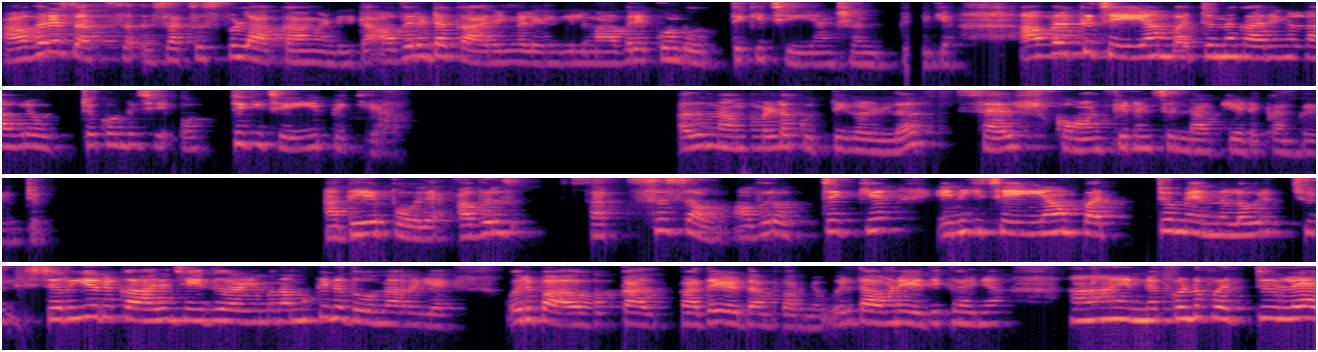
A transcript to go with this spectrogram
അവരെ സക്സസ്ഫുൾ ആക്കാൻ വേണ്ടിയിട്ട് അവരുടെ കാര്യങ്ങളെങ്കിലും അവരെ കൊണ്ട് ഒറ്റയ്ക്ക് ചെയ്യാൻ ശ്രമിപ്പിക്കുക. അവർക്ക് ചെയ്യാൻ പറ്റുന്ന കാര്യങ്ങൾ അവരെ ഒറ്റ കൊണ്ട് ഒറ്റയ്ക്ക് ചെയ്യിപ്പിക്കുക. അത് നമ്മളുടെ കുട്ടികളിൽ സെൽഫ് കോൺഫിഡൻസ് ഉണ്ടാക്കിയെടുക്കാൻ പറ്റും. അതേപോലെ അവർ സക്സസ് ആവും. അവർ ഒറ്റയ്ക്ക് എനിക്ക് ചെയ്യാൻ പറ്റും എന്നുള്ള ഒരു ചെറിയൊരു കാര്യം ചെയ്തു കഴിയുമ്പോൾ നമുക്കിന്നെ തോന്നാറില്ലേ? ഒരു കഥ എഴുതാൻ പറഞ്ഞു. ഒരു തവണ എഴുതി കഴിഞ്ഞാൽ ആ എന്നെ കൊണ്ട് പറ്റൂലേ?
